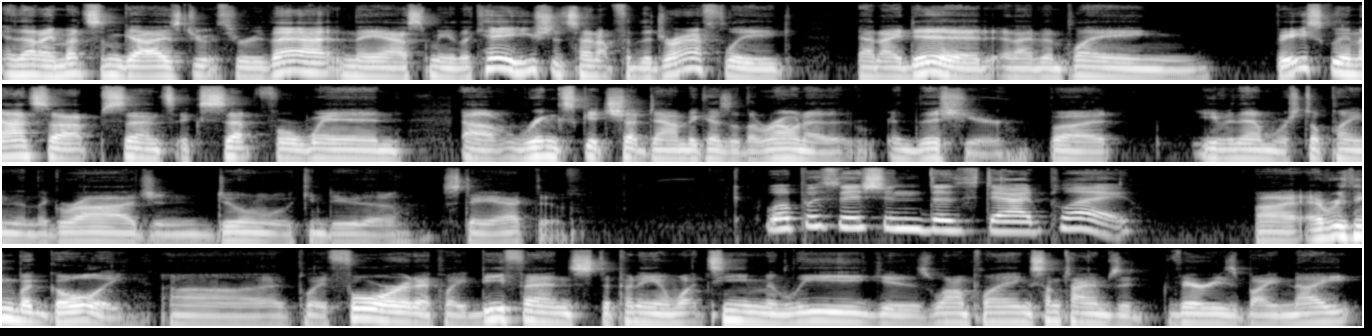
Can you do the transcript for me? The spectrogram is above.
and then I met some guys through that, and they asked me like, "Hey, you should sign up for the draft league," and I did, and I've been playing basically nonstop since, except for when uh, rinks get shut down because of the Rona this year, but even then, we're still playing in the garage and doing what we can do to stay active. What position does Dad play? Uh, everything but goalie. Uh, I play forward. I play defense. Depending on what team and league is what I'm playing. Sometimes it varies by night.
